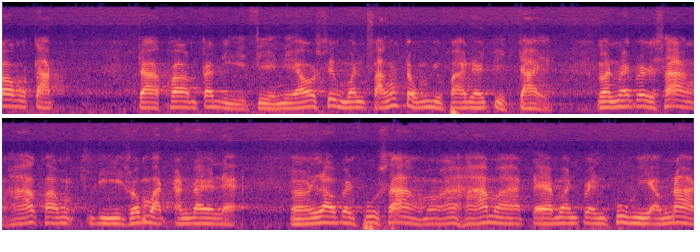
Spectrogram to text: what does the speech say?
ต้องตัด จากความตนีตีเหนียว ซึ่งมันฝังจมอยู่ภายในจิตใจ มันไม่ไปสร้างหาความดีสมบัติอันใดแหละ เราเป็นผู้สร้างมาหามา แต่มันเป็นผู้มีอำนาจ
